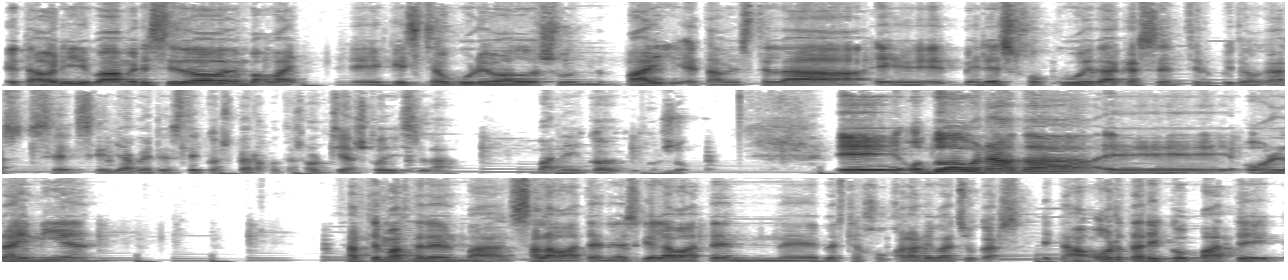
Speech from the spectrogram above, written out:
Eta hori, ba, merezi dagoen, ba, bai, e, gehiago gure badozun, bai, eta bestela e, berez joku edakazen zirkuitoakaz, ze, ze ja berez deko esperro eta sortzi asko dizela, ba, nahiko ekiko zu. E, ondo dagoena da, e, onlinean, Zartzen bazaren, ba, sala baten, ez? Gela baten e, beste jokalari batzukaz. Eta hortariko batek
